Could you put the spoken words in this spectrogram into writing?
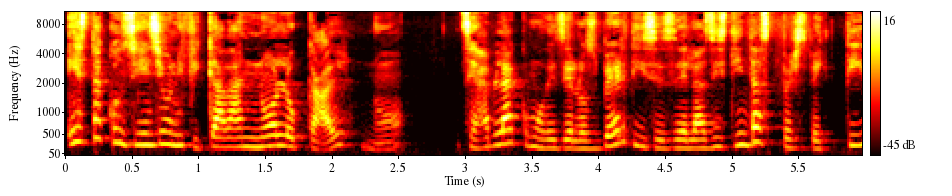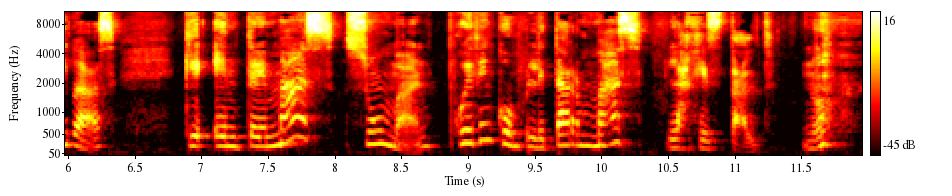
esta conciencia unificada no local, ¿no? Se habla como desde los vértices, de las distintas perspectivas que entre más suman, pueden completar más la gestalt, ¿no?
